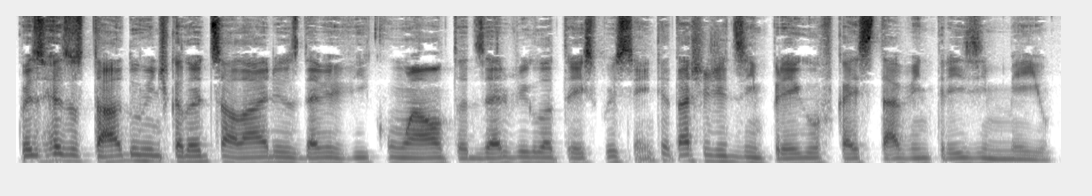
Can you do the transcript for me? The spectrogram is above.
Com esse resultado, o indicador de salários deve vir com alta de 0,3% e a taxa de desemprego ficar estável em 3,5%.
